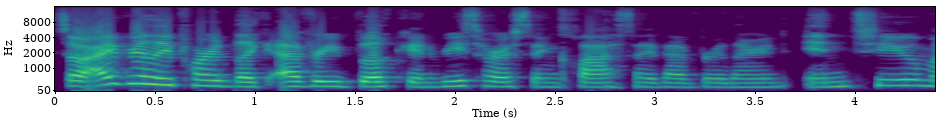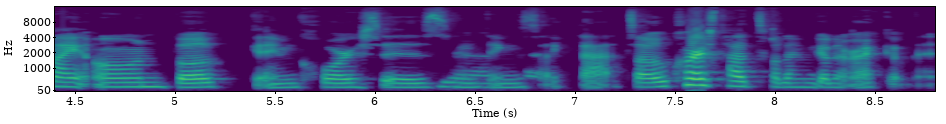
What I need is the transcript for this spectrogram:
So I really poured like every book and resource and class I've ever learned into my own book and courses yeah. and things like that. So of course that's what I'm going to recommend.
